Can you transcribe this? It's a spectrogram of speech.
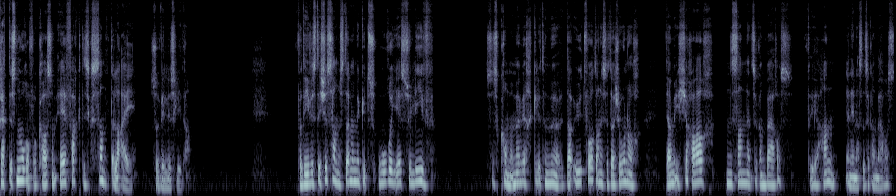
rettesnora for hva som er faktisk sant eller ei, så vil du slite. Fordi hvis det ikke samstemmer med Guds ord og Jesu liv, så kommer vi virkelig til å møte utfordrende situasjoner der vi ikke har en sannhet som kan bære oss, fordi han er den eneste som kan bære oss.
